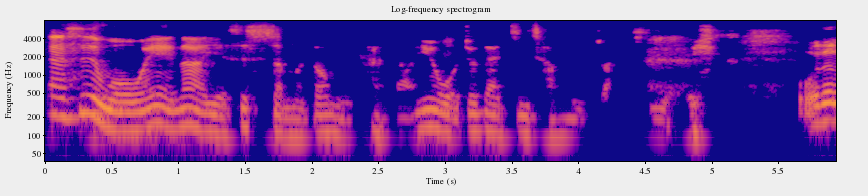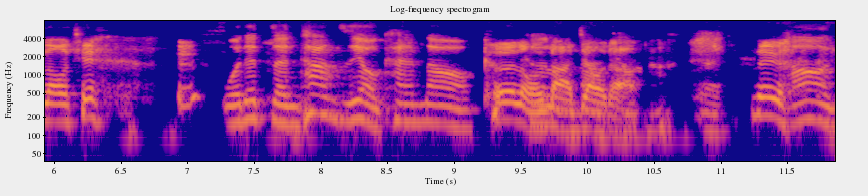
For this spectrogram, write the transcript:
但是我维也纳也是什么都没看到，因为我就在机场里转机而已。我的老天，我的整趟只有看到科隆大教堂。对，那个，然后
